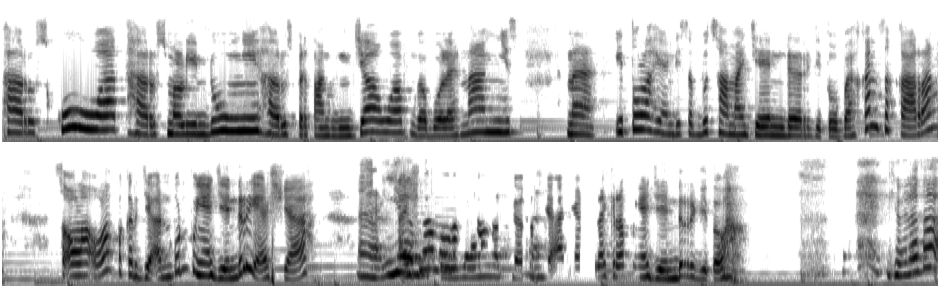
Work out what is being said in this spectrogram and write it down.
harus kuat, harus melindungi, harus bertanggung jawab, nggak boleh nangis. Nah, itulah yang disebut sama gender gitu. Bahkan sekarang seolah-olah pekerjaan pun punya gender ya Syah. Nah, iya Aisyah mau banget gak kerjaan yang kira-kira punya gender gitu. Gimana kak?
